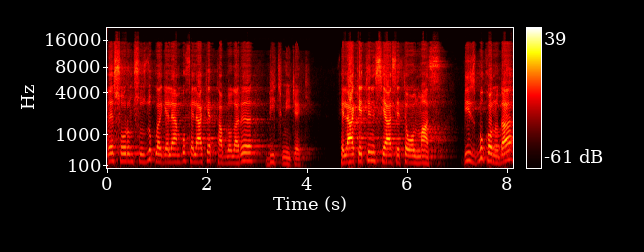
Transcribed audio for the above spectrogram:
ve sorumsuzlukla gelen bu felaket tabloları bitmeyecek. Felaketin siyaseti olmaz. Biz bu konuda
